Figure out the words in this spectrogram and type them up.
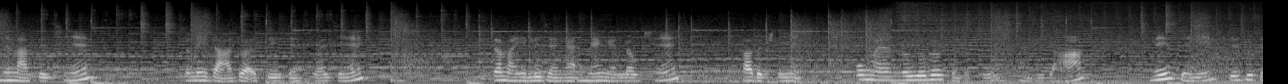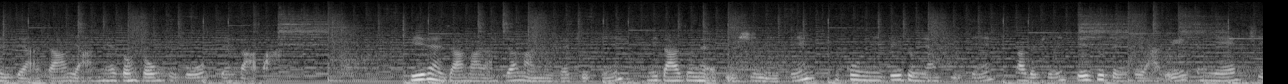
မျက်နှာစစ်ခြင်းတနေ့တာအတွက်အစီအစဉ်ဆွဲခြင်းကျမရေးလေ့ကျင့်ခန်းအနည်းငယ်လုပ်ခြင်းစသဖြင့်ပုံမှန်လူရိုးလို့စဉ်တစ်ခုခံပြီးတာနေ့စဉ်ကျေးဇူးတင်ကြအကြောင်းအရာအနည်းဆုံး၃ခုကိုစဉ်းစားပါဒီတန်ကြားမှာကျမ်းမာနေတဲ့ဖြစ်ခြင်းမိသားစုနဲ့အတူရှိနေခြင်းအကူအညီပေးသူများရှိခြင်းစသဖြင့်ကျေးဇူးတင်ကြရတွေအမြဲရှိ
